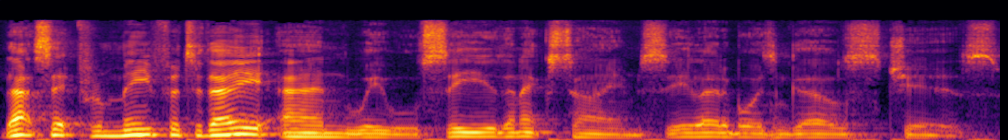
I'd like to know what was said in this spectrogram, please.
that's it from me for today, and we will see you the next time. See you later, boys and girls. Cheers.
